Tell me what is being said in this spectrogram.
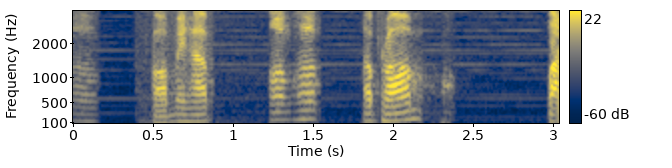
ครับพร้อมไหมครับ พร้อมครับ ถ้าพร้อม ไป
